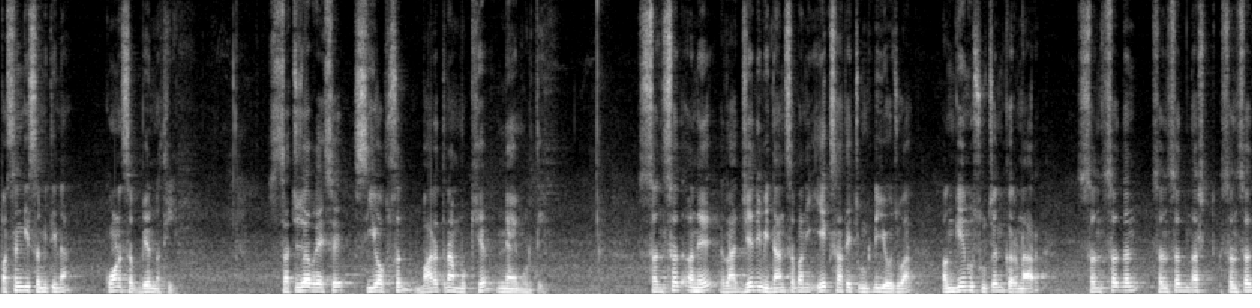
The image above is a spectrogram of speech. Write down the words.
પસંદગી સમિતિના કોણ સભ્ય નથી? સાચો જવાબ રહેશે સી ઓપ્શન ભારતના મુખ્ય ન્યાયમૂર્તિ. સંસદ અને રાજ્યની વિધાનસભાની એક સાથે ચૂંટણી યોજવા અંગેનું સૂચન કરનાર સંસદન, સંસદના સંસદ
